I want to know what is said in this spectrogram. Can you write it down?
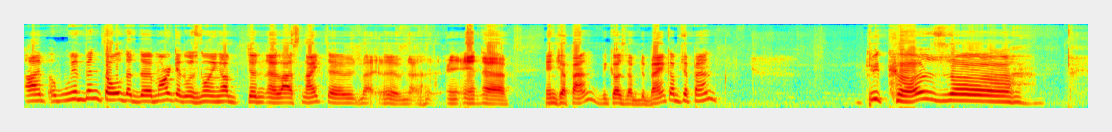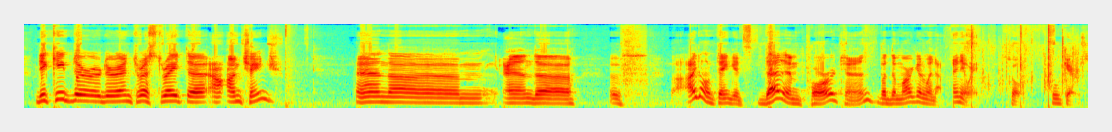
I, we've been told that the market was going up to, uh, last night uh, uh, in, uh, in Japan because of the Bank of Japan because uh, they keep their, their interest rate uh, unchanged and um, and uh, I don't think it's that important but the market went up. Anyway so who cares?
